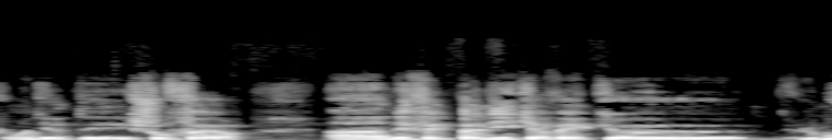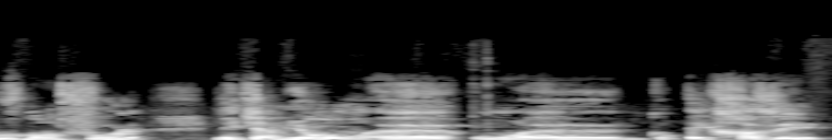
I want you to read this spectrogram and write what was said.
comment dire, des chauffeurs un effet de panique avec euh, le mouvement de foule. Les camions euh, euh, ont, écrasé,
